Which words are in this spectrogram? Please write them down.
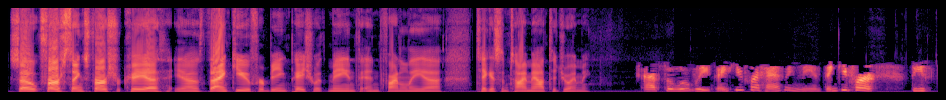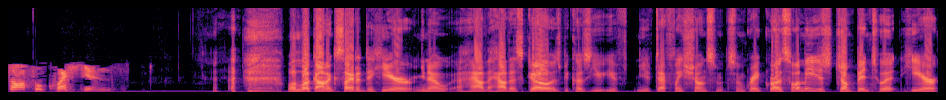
So first things first, Rakia, you know, thank you for being patient with me and, and finally uh, taking some time out to join me. Absolutely. Thank you for having me, and thank you for these thoughtful questions. well, look, I'm excited to hear you know how how this goes because you, you've you've definitely shown some some great growth. So let me just jump into it here,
